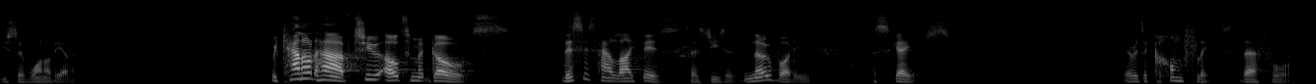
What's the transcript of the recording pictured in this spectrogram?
you serve one or the other. We cannot have two ultimate goals. This is how life is, says Jesus. Nobody escapes. There is a conflict, therefore,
